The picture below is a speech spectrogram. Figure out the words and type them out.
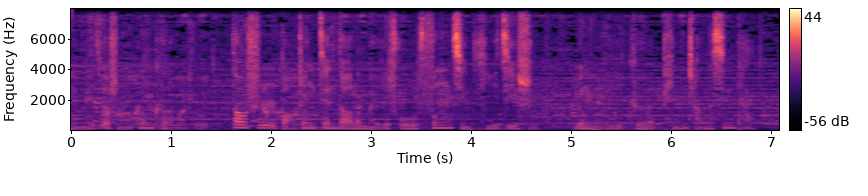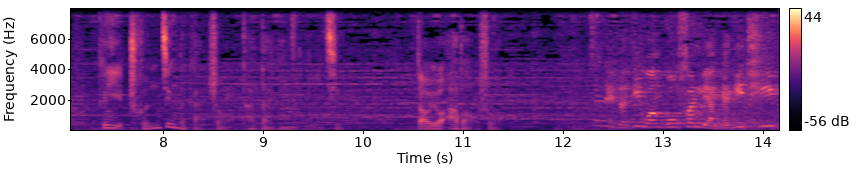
也没做什么功课，倒是保证见到了每一处风景遗迹时，拥有了一颗平常的心态，可以纯净的感受它带给你的一切。导游阿宝说：“这里的帝王谷分两个地区，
